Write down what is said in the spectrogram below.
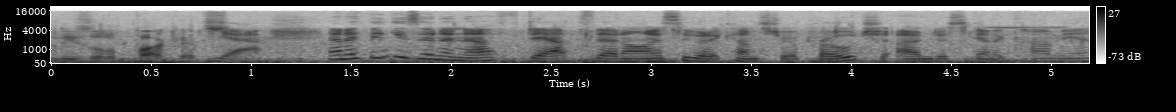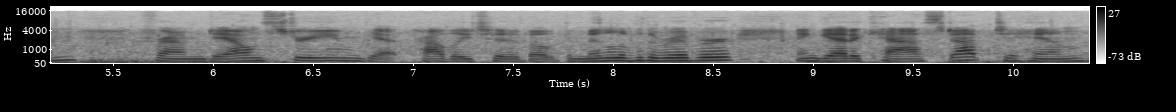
these little pockets. Yeah, and I think he's in enough depth that honestly, when it comes to approach, I'm just going to come in from downstream, get probably to about the middle of the river, and get a cast up to him.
